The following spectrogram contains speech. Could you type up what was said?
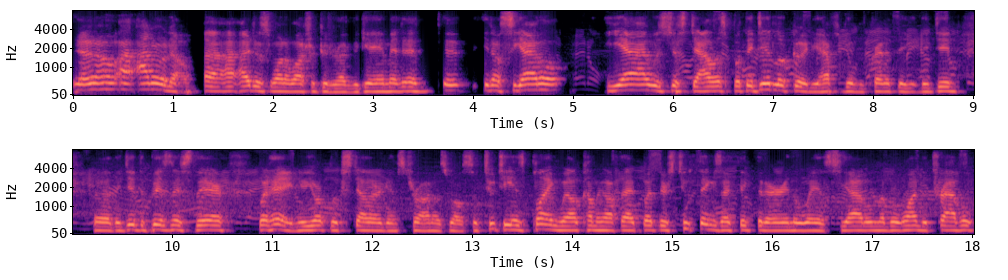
know, I, I don't know. I, I, just want to watch a good rugby game, and, and, and you know, Seattle yeah, it was just Dallas, but they did look good. You have to give them credit. They, they did uh, they did the business there. But hey, New York looks stellar against Toronto as well. So two teams playing well coming off that. But there's two things I think that are in the way of Seattle. Number one, the travel.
